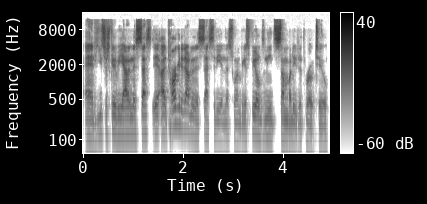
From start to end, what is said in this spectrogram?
and he's just going to be out of necessity uh, targeted out of necessity in this one because Fields needs somebody to throw to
